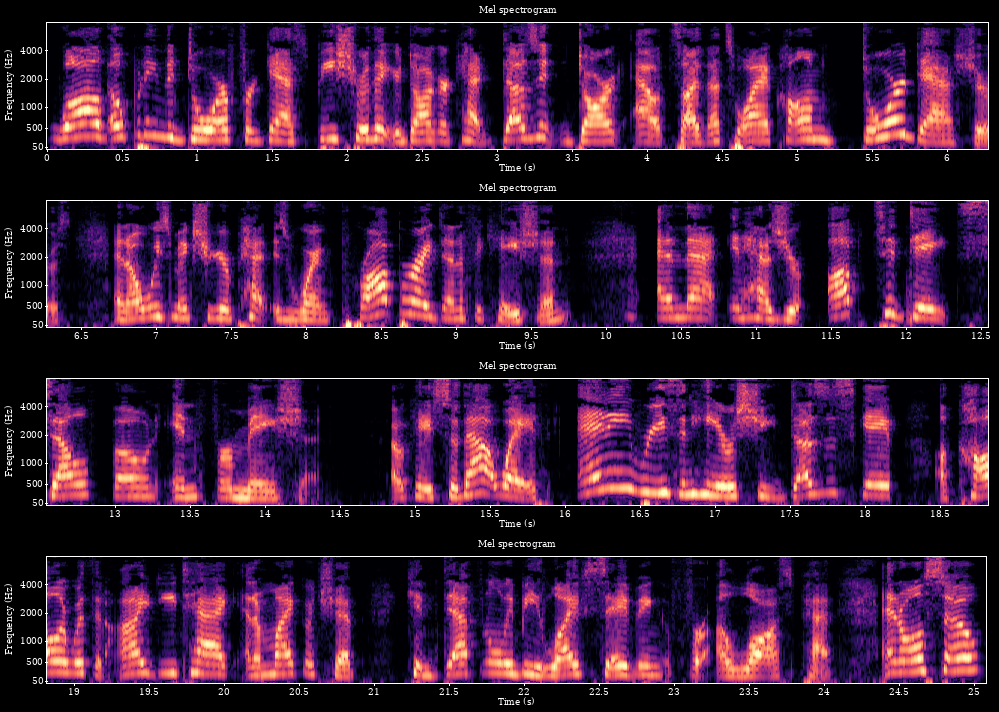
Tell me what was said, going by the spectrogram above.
While opening the door for guests, be sure that your dog or cat doesn't dart outside. That's why I call them door dashers and always make sure your pet is wearing proper identification and that it has your up to date cell phone information. Okay, so that way, if any reason he or she does escape, a collar with an ID tag and a microchip can definitely be life saving for a lost pet. And also,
